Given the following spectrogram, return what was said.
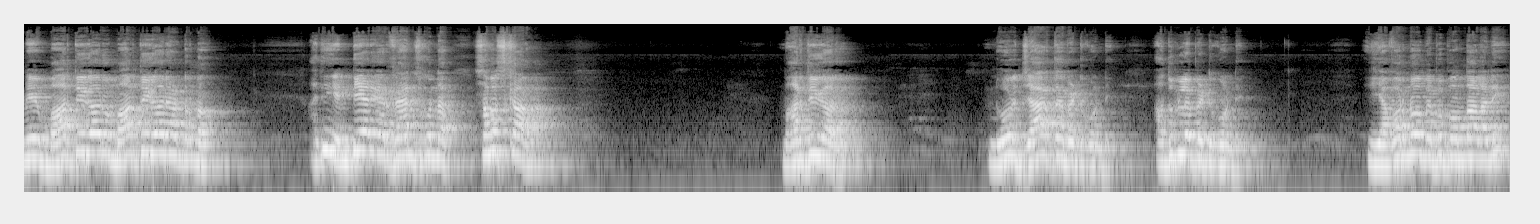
మేము మారుతి గారు మారుతి గారు అంటున్నాం. అది ఎన్టీఆర్ గారి ఫ్యాన్స్కి ఉన్న సంస్కారం. మారుతి గారు నోరు జాగ్రత్తగా పెట్టుకోండి అదుపులో పెట్టుకోండి. ఎవరినో మెప్పు పొందాలని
